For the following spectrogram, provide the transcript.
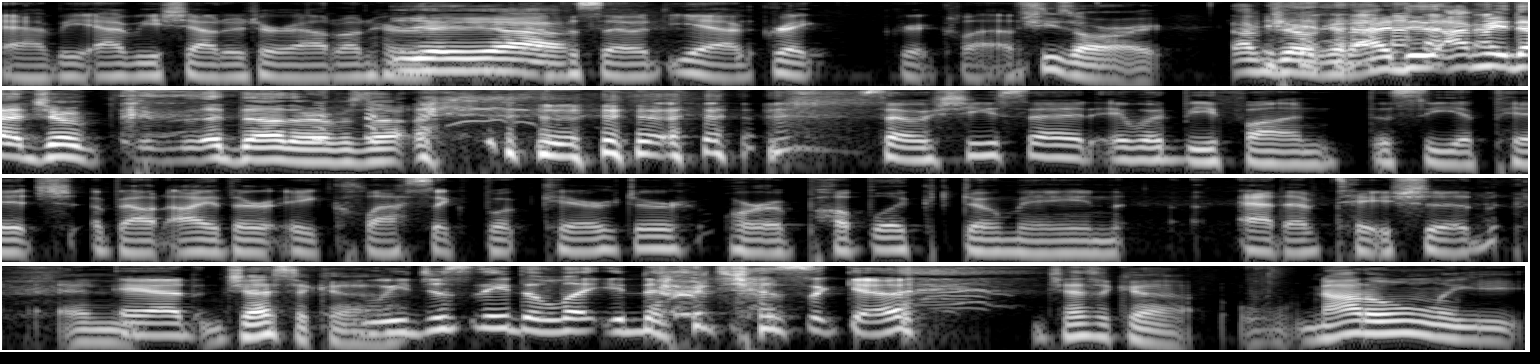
Abby Abby shouted her out on her Yeah, yeah. episode. Yeah, great great class. She's all right. I'm joking. I did. I made that joke at the other episode. So she said it would be fun to see a pitch about either a classic book character or a public domain adaptation. And, And Jessica, We just need to let you know, Jessica. Jessica, not only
